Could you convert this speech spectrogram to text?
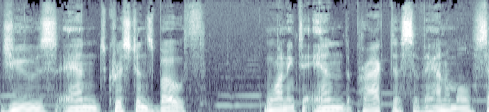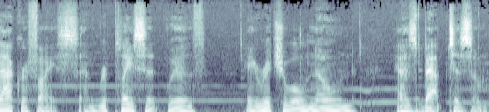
Jews and Christians both wanting to end the practice of animal sacrifice and replace it with a ritual known as baptism,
